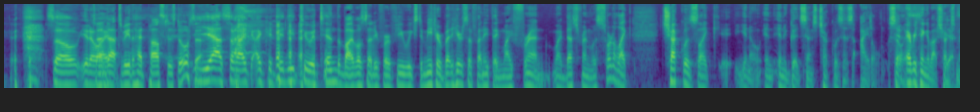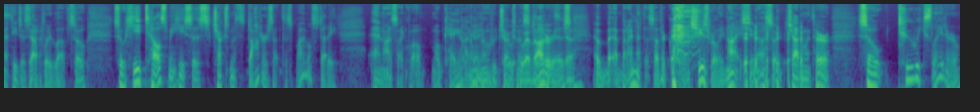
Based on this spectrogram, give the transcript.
so, you know, turned I, out to be the head pastor's daughter. Yeah. So I, I continued to attend the Bible study for a few weeks to meet her. But here's the funny thing: my friend, my best friend, was sort of like Chuck was like, you know, in, in a good sense, Chuck was his idol. So yes. everything about Chuck yes. Smith, he just yeah. absolutely loved. So, so he tells me, he says, Chuck Smith's daughter's at this Bible study. And I was like, well, okay, okay. I don't know who Chuck Smith's Whoever daughter is, is. Yeah. Uh, but, but, I met this other girl, and she's really nice, you know. So chatting with her. So two weeks later,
